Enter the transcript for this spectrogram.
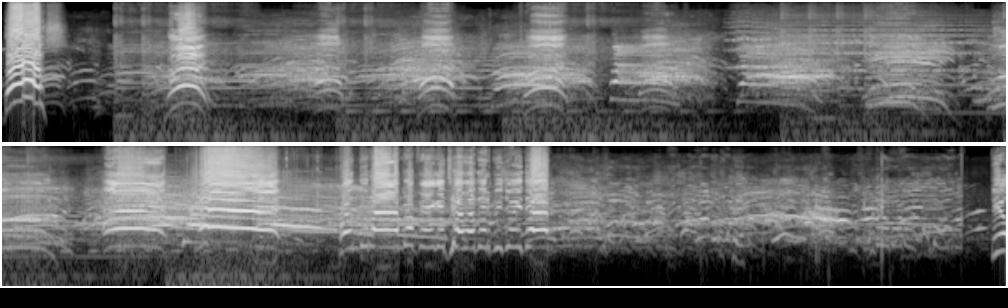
দশ নয় ছয়, পেয়ে গেছি আমাদের বিজয়ীদের প্রিয়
